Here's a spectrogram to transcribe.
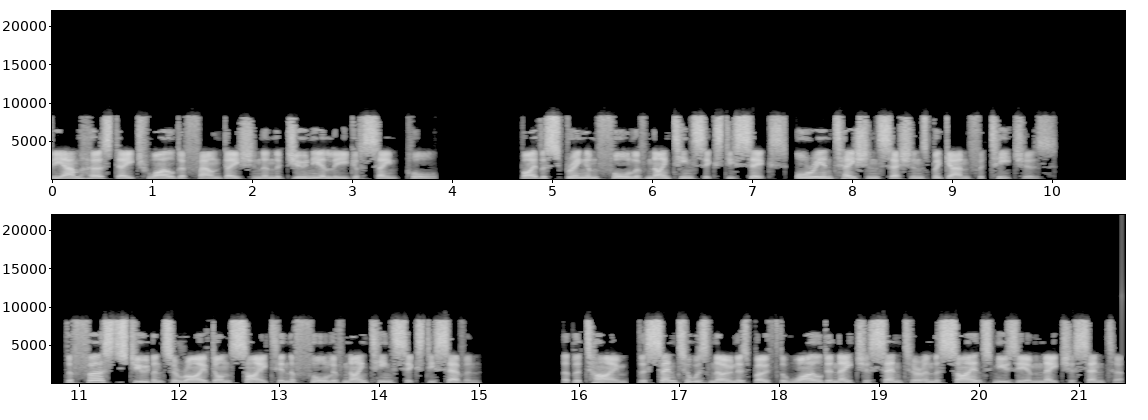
the Amherst H. Wilder Foundation and the Junior League of St. Paul. By the spring and fall of 1966, orientation sessions began for teachers. The first students arrived on site in the fall of 1967. At the time, the center was known as both the Wilder Nature Center and the Science Museum Nature Center.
